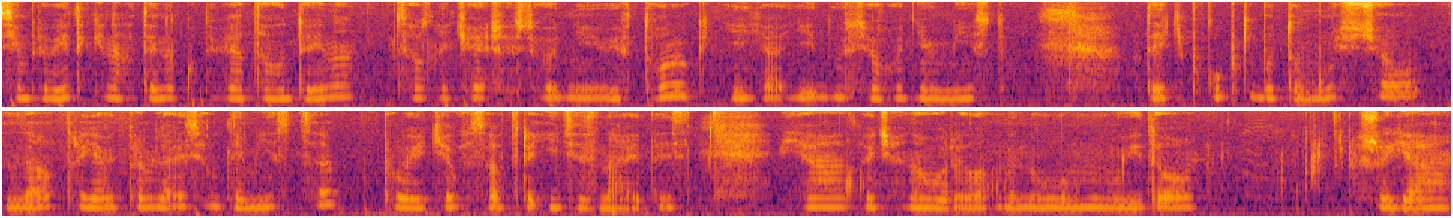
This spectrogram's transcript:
Всім привітки на годиннику 9 година. Це означає, що сьогодні вівторок і я їду сьогодні в місто в деякі покупки, бо тому що завтра я відправляюся в одне місце, про яке ви завтра і дізнаєтесь. Я, звичайно, говорила в минулому відео, що я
